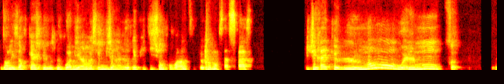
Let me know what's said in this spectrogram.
dans les orchestres, je le vois bien, moi j'aime bien les répétitions pour voir un petit peu comment ça se passe. Je dirais que le moment où elle monte, vous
